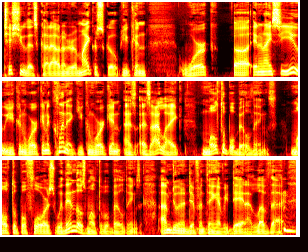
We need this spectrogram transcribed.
tissue that's cut out under a microscope. You can work uh, in an ICU. You can work in a clinic. You can work in, as, as I like, multiple buildings multiple floors within those multiple buildings. I'm doing a different thing every day, and I love that. Mm.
